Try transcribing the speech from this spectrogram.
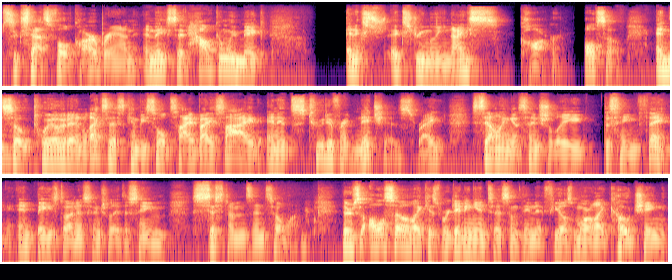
successful car brand and they said how can we make an ex- extremely nice car also. And so Toyota and Lexus can be sold side by side and it's two different niches, right? Selling essentially the same thing and based on essentially the same systems and so on. There's also like as we're getting into something that feels more like coaching,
